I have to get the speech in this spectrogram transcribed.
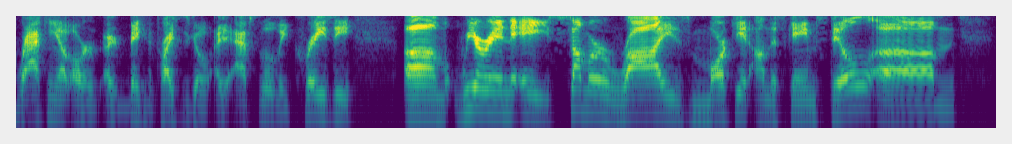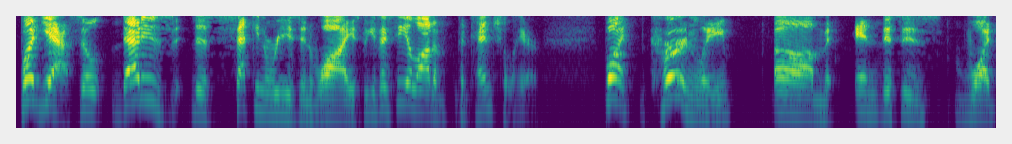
racking up or, or making the prices go uh, absolutely crazy. Um, we are in a summer rise market on this game still. Um, but yeah, so that is the second reason why is because I see a lot of potential here. But currently, um, and this is what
